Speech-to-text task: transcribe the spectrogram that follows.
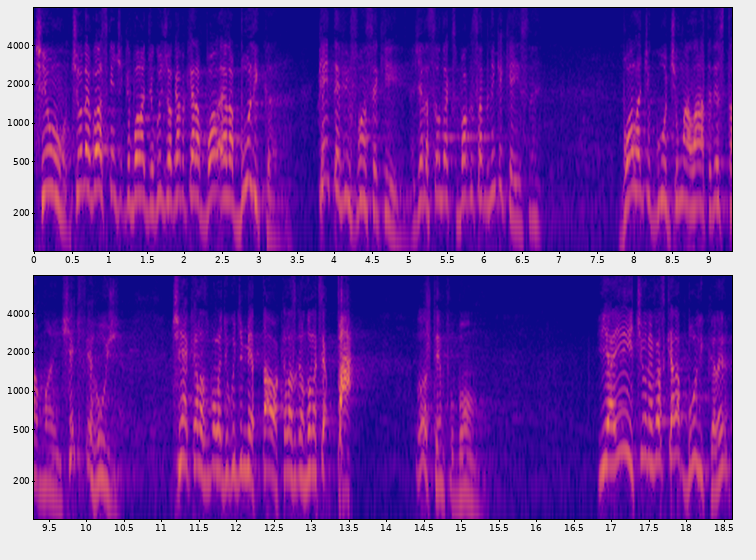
tinha um, tinha um negócio que a gente, que bola de gude jogava que era, bola, era búlica. Quem teve infância aqui? A geração do Xbox não sabe nem o que é isso, né? Bola de gude, uma lata desse tamanho, cheia de ferrugem. Tinha aquelas bolas de gude de metal, aquelas gandonas que você, pá! Ô tempo bom. E aí tinha um negócio que era búlica, né?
